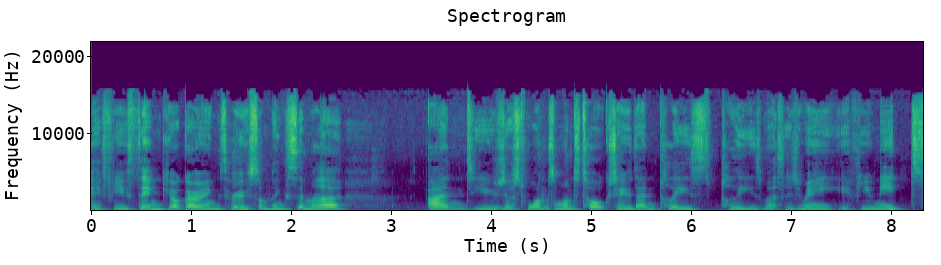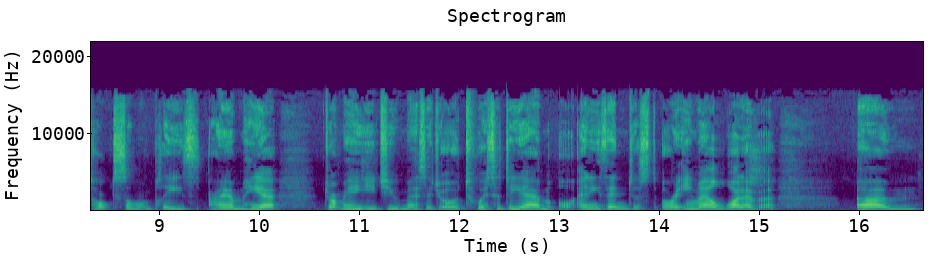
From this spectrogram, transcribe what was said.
if you think you're going through something similar and you just want someone to talk to, then please, please message me. If you need to talk to someone, please, I am here. Drop me a YouTube message or Twitter DM or anything, just or email, whatever. Um,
